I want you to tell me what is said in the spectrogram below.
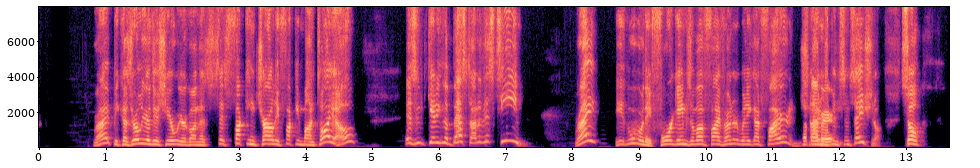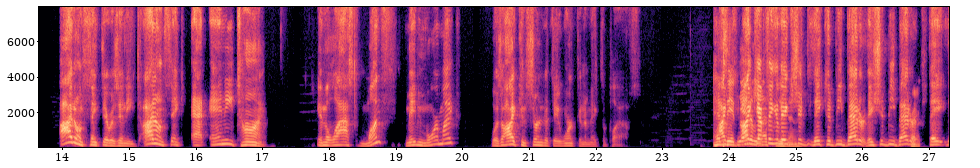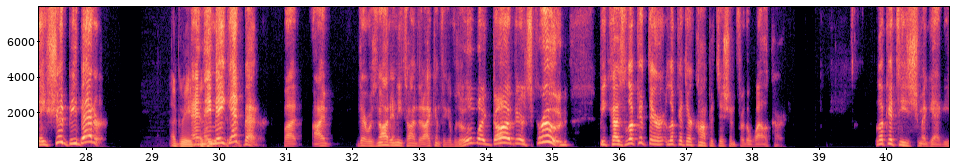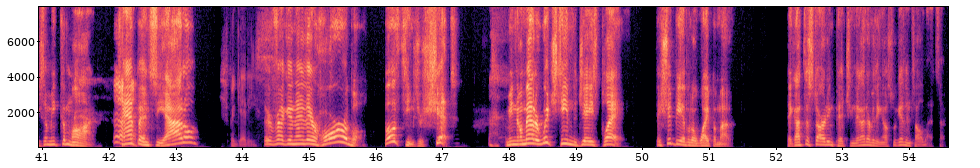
right? Because earlier this year we were going, this, this fucking Charlie fucking Montoyo isn't getting the best out of this team, right? He, what were they, four games above 500 when he got fired? And Schneider's been sensational. So I don't think there was any, I don't think at any time in the last month, maybe more, Mike, was I concerned that they weren't going to make the playoffs. I, I kept thinking season. they should they could be better. They should be better. Right. They they should be better. Agreed. And Agreed. they may get better, but I'm. there was not any time that I can think of. Oh my God, they're screwed because look at their look at their competition for the wild card. Look at these schmageggies. I mean, come on, Tampa and Seattle. Spaghettis. They're fucking. They're horrible. Both teams are shit. I mean, no matter which team the Jays play, they should be able to wipe them out. They got the starting pitching. They got everything else. We'll get into all that stuff.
